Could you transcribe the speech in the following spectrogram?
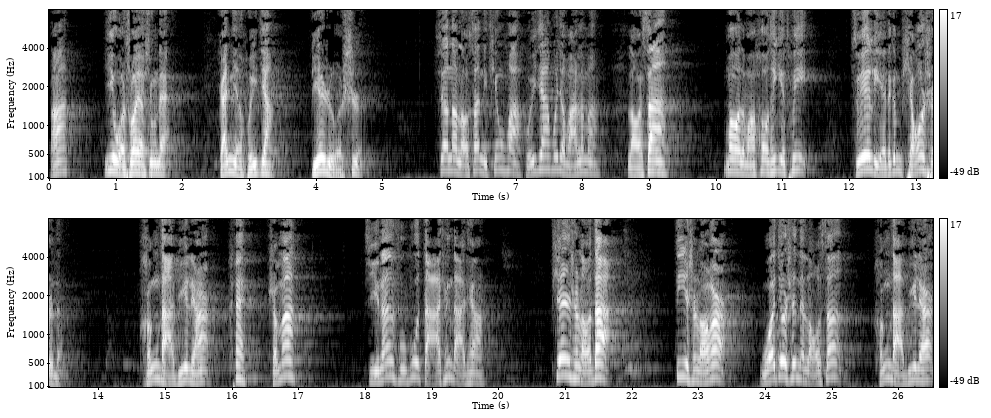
啊，依我说呀，兄弟，赶紧回家，别惹事。像那老三，你听话，回家不就完了吗？老三，帽子往后头一推，嘴咧的跟瓢似的，横打鼻梁嘿，什么？济南府不打听打听，天是老大，地是老二，我就是那老三，横打鼻梁，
